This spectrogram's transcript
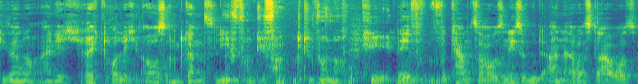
Die sahen doch eigentlich recht drollig aus und ganz Ich lieb. fand die, die war noch okay. Nee, kam zu Hause nicht so gut an, aber Star Wars,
